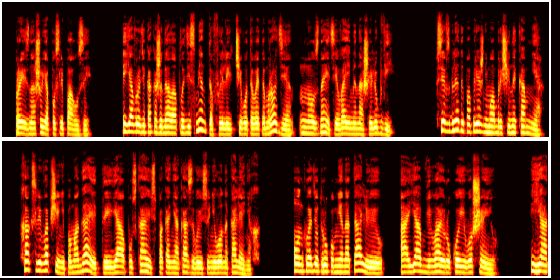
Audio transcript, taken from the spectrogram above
— произношу я после паузы. Я вроде как ожидала аплодисментов или чего-то в этом роде, ну, знаете, во имя нашей любви. Все взгляды по-прежнему обращены ко мне. Хаксли вообще не помогает, и я опускаюсь, пока не оказываюсь у него на коленях. Он кладет руку мне на талию, а я обвиваю рукой его шею. «Я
